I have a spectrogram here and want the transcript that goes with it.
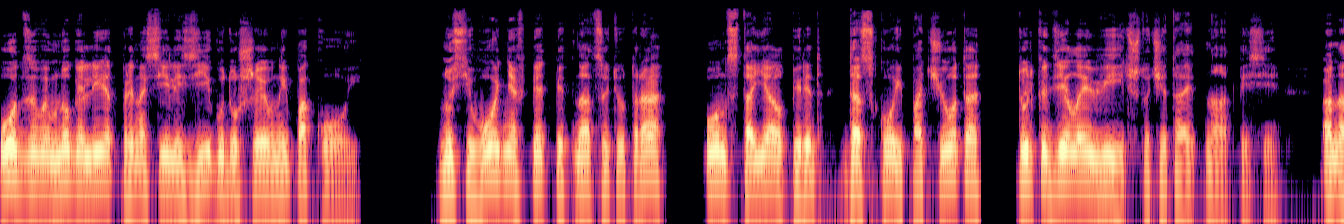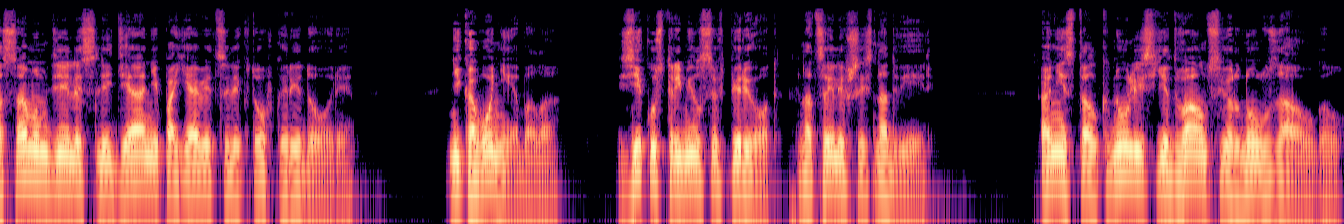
Отзывы много лет приносили Зигу душевный покой. Но сегодня в 5.15 утра он стоял перед доской почета, только делая вид, что читает надписи, а на самом деле следя, не появится ли кто в коридоре. Никого не было. Зик устремился вперед, нацелившись на дверь. Они столкнулись, едва он свернул за угол.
